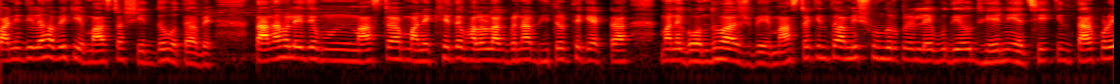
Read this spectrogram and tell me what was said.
পানি দিলে হবে কি, মাছটা সিদ্ধ হতে হবে। তা না হলে যে মাছটা মানে খেতে ভালো লাগবে না, ভিতর থেকে একটা মানে গন্ধ আসবে। মাছটা কিন্তু আমি সুন্দর করে লেবু দিয়েও ধুয়ে নিয়েছি, কিন্তু তারপরে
